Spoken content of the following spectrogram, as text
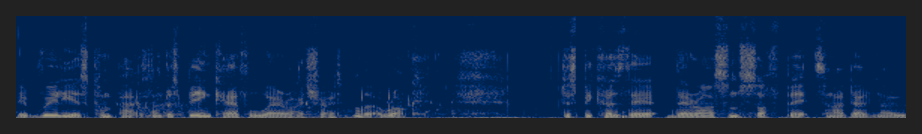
It really is compact. I'm just being careful where I tread. Oh, look, a rock. Just because there there are some soft bits, and I don't know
